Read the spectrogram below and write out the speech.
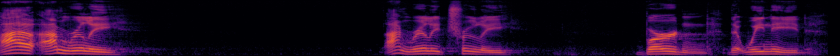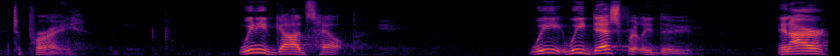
I, I'm really, I'm really truly burdened that we need to pray. We need God's help. We, we desperately do. In our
